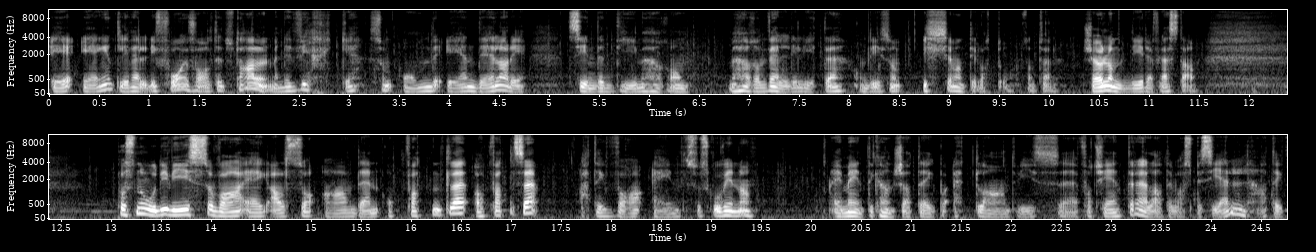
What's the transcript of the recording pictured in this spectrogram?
er egentlig veldig få i forhold til totalen, men det virker som om det er en del av de, siden det er de vi hører om. Vi hører veldig lite om de som ikke vant i Lotto, sant vel? selv om det er de det er flest av. På snodig vis så var jeg altså av den oppfattelse at jeg var en som skulle vinne. Jeg mente kanskje at jeg på et eller annet vis eh, fortjente det, eller at jeg var spesiell. At jeg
